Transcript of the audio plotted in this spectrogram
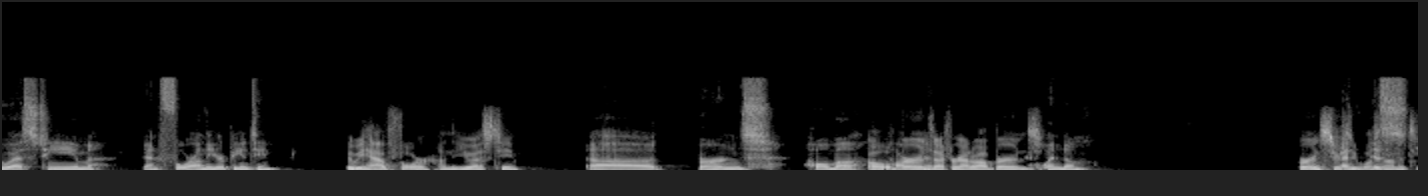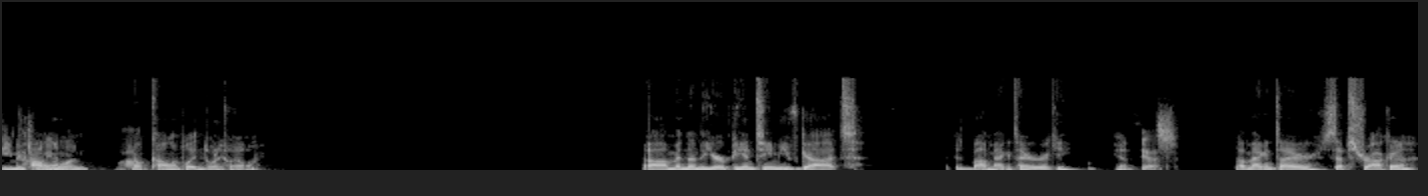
U.S. team and four on the European team. Do we have four on the US team? Uh, Burns, Homa. Oh, Burns. I forgot about Burns. Wyndham. Burns seriously And wasn't on the team in Collin? 21. Wow. No, Collin played in 2021. Um, and then the European team, you've got is Bob McIntyre a rookie? Yep. Yes. Bob McIntyre, Sepp Straka,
